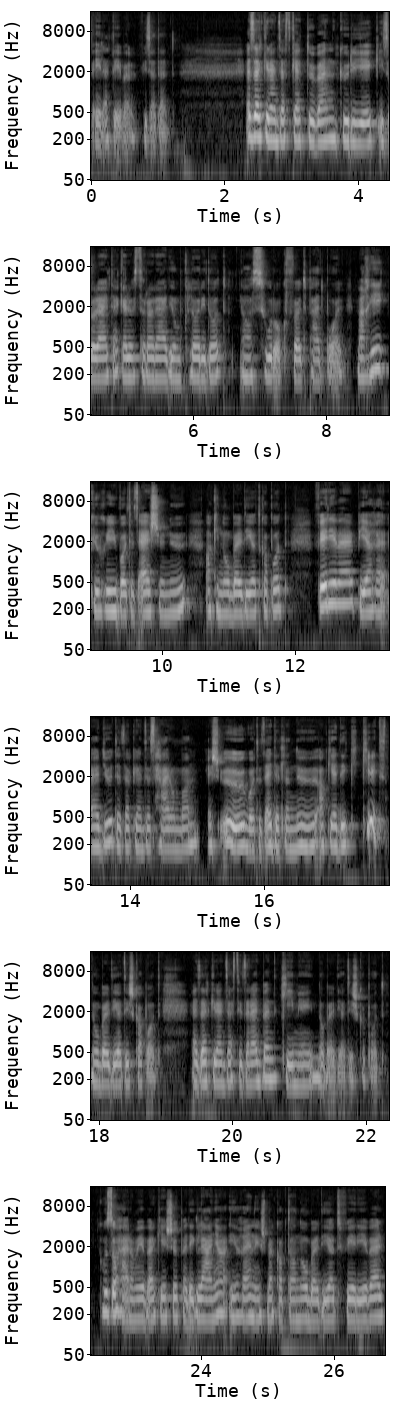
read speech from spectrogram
az életével fizetett. 1902-ben Curiék izolálták először a rádium kloridot a szúrok földpádból. Marie Curie volt az első nő, aki Nobel-díjat kapott, férjével Pierre együtt 1903-ban, és ő volt az egyetlen nő, aki eddig két Nobel-díjat is kapott. 1911-ben kémiai Nobel-díjat is kapott. 23 évvel később pedig lánya, Irene is megkapta a Nobel-díjat férjével,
